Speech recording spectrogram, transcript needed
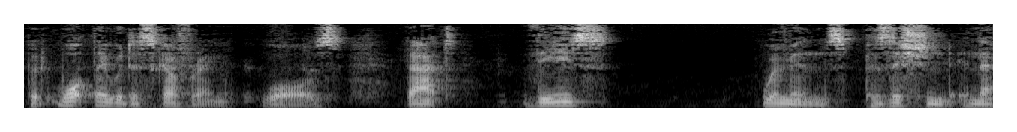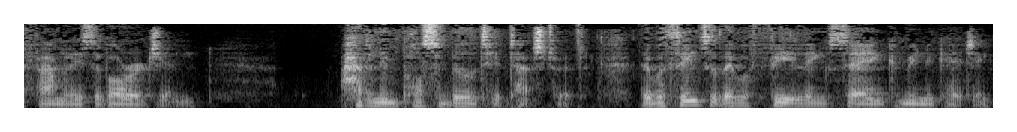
but what they were discovering was that these women's position in their families of origin had an impossibility attached to it. There were things that they were feeling, saying, communicating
